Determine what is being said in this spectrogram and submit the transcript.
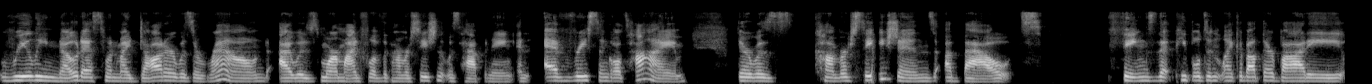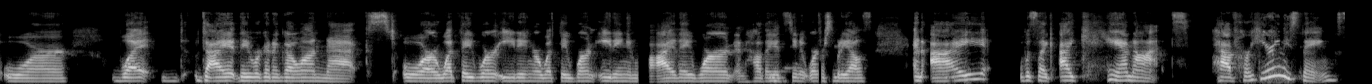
really notice when my daughter was around, I was more mindful of the conversation that was happening. And every single time there was conversations about things that people didn't like about their body or what diet they were going to go on next or what they were eating or what they weren't eating and why they weren't and how they had seen it work for somebody else. And i was like i cannot have her hearing these things.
